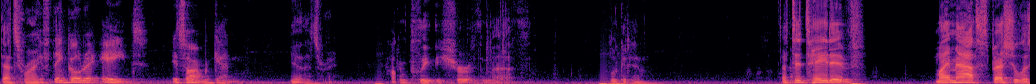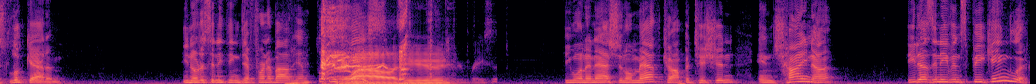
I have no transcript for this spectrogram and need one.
That's right. If they go to 8, it's Armageddon. Yeah, that's right. I'm Completely sure of the math. Look at him. A tentative. My math specialist. Look at him. You notice anything different about him? Look at his face. Wow, dude. He won a national math competition in China. He doesn't even speak English.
